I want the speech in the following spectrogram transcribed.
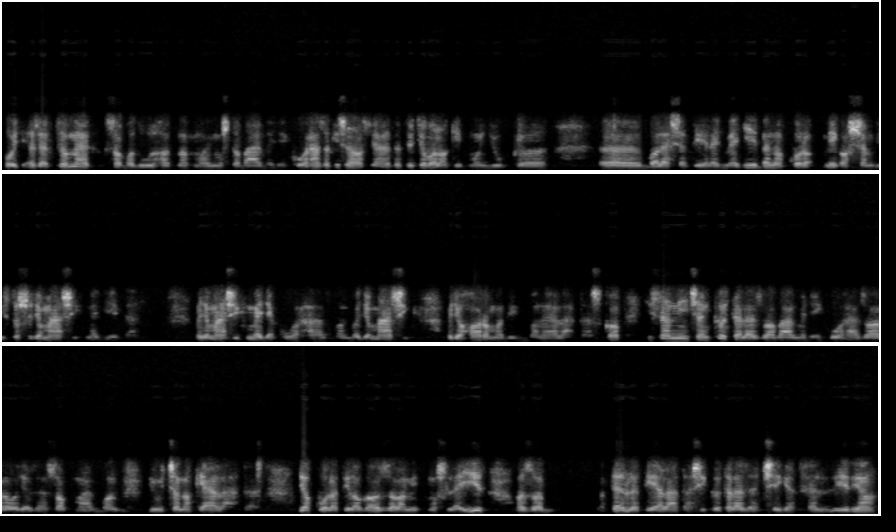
hogy ezektől megszabadulhatnak majd most a bármegyei kórházak, és azt jelenti, hogy ha valakit mondjuk baleset ér egy megyében, akkor még az sem biztos, hogy a másik megyében vagy a másik kórházban, vagy a másik, vagy a harmadikban ellátást kap, hiszen nincsen kötelezve a Vármegyei Kórház arra, hogy ezen szakmákban nyújtsanak ellátást. Gyakorlatilag azzal, amit most leír, az a a területi ellátási kötelezettséget felülírja,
